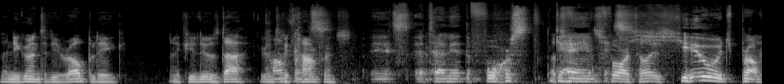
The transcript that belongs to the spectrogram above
Then you go into the Europa League, and if you lose that, you're into the Conference. conference. it's I tell you, the first That's- game. that's four ties. Huge, bro.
